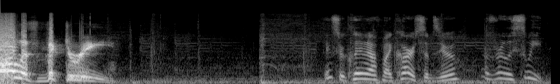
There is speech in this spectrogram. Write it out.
Flawless victory! Thanks for cleaning off my car, Sub-Zero. That was really sweet.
